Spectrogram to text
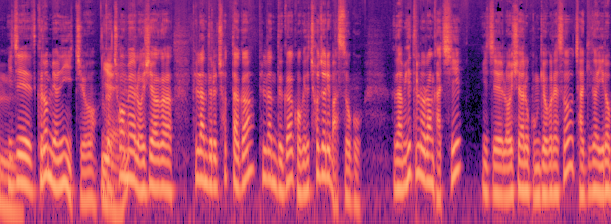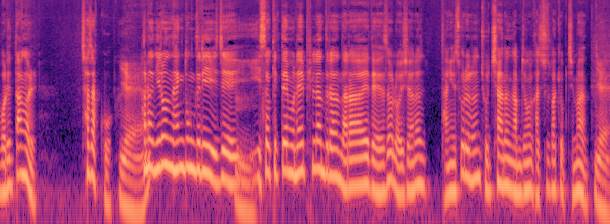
음. 이제 그런 면이 있죠. 그러니까 예. 처음에 러시아가 핀란드를 쳤다가 핀란드가 거기서 처절히 맞서고 그다음에 히틀러랑 같이 이제 러시아를 공격을 해서 자기가 잃어버린 땅을 찾았고 예. 하는 이런 행동들이 이제 음. 있었기 때문에 핀란드라는 나라에 대해서 러시아는 당연히 소련은 좋지 않은 감정을 가질 수밖에 없지만 예.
